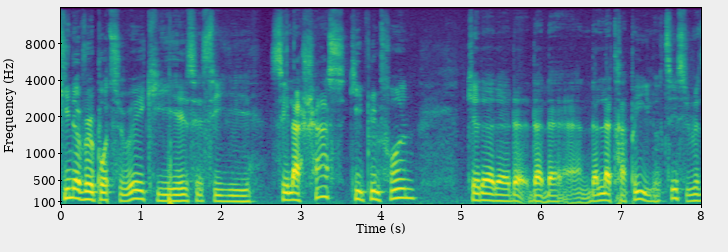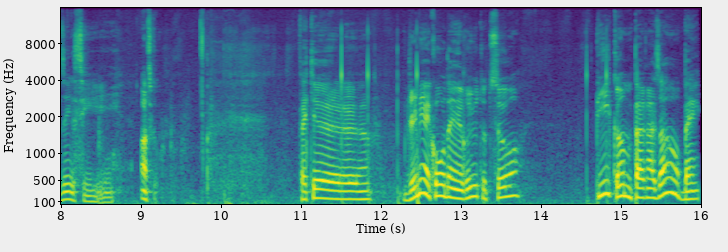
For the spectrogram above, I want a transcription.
qui ne veut pas tuer, qui c'est la chasse qui est plus le fun que de, l'attraper. Je veux dire, c'est. En tout cas. Fait que euh, Jamie a court dans les rues, tout ça. Puis, comme par hasard, ben,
